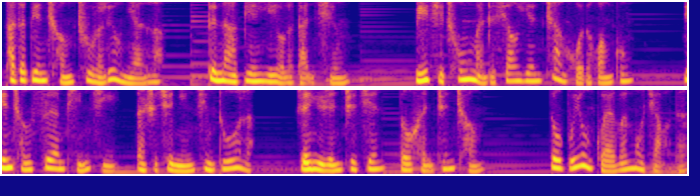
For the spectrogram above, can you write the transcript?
他在边城住了六年了，对那边也有了感情。比起充满着硝烟战火的皇宫，边城虽然贫瘠，但是却宁静多了。人与人之间都很真诚，都不用拐弯抹角的。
